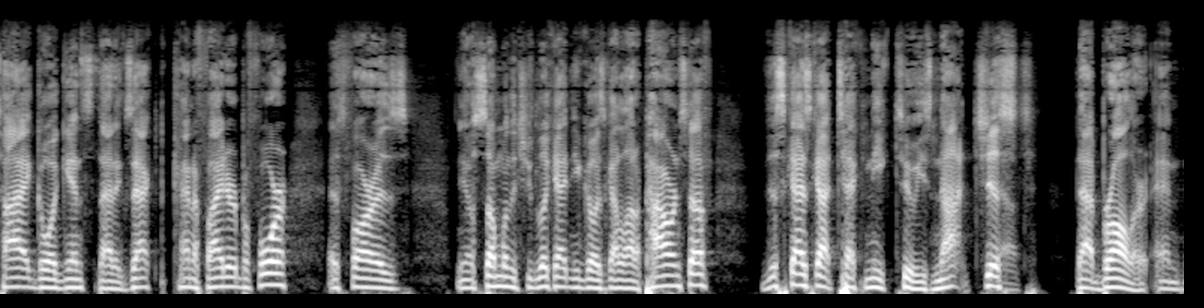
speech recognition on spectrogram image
Ty go against that exact kind of fighter before, as far as you know, someone that you look at and you go, he's got a lot of power and stuff. This guy's got technique too. He's not just that brawler. And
